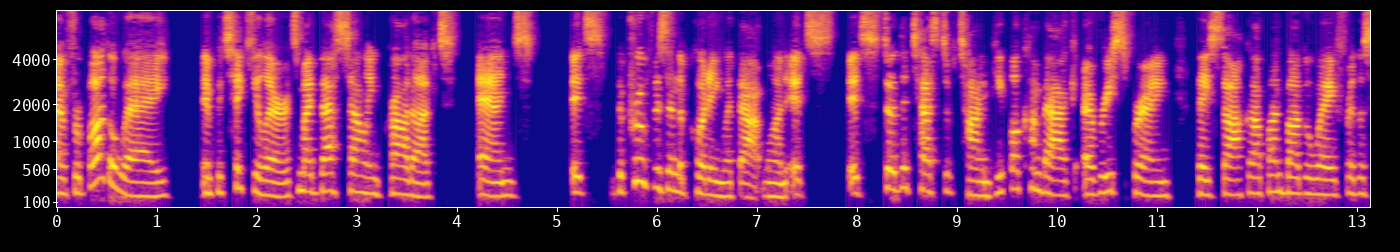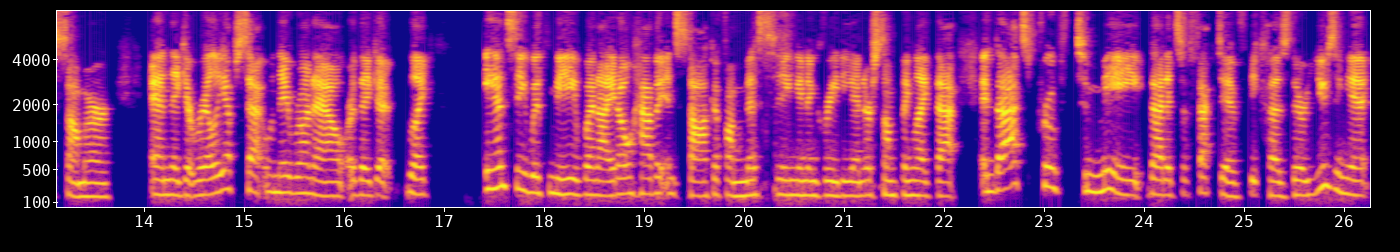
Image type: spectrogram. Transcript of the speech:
and for Bug Away in particular, it's my best selling product. And it's the proof is in the pudding with that one. It's it's stood the test of time. People come back every spring. They stock up on Bug Away for the summer and they get really upset when they run out or they get like antsy with me when I don't have it in stock if I'm missing an ingredient or something like that. And that's proof to me that it's effective because they're using it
